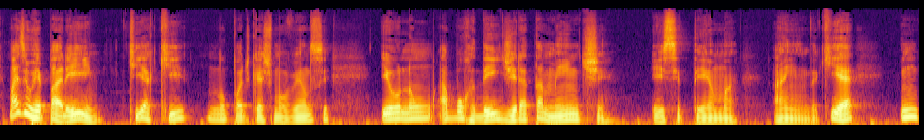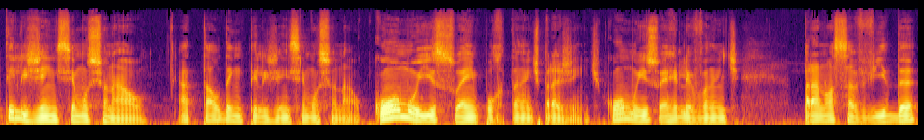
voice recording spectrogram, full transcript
Mas eu reparei que aqui no podcast Movendo-se eu não abordei diretamente esse tema ainda, que é inteligência emocional a tal da inteligência emocional. Como isso é importante para a gente, como isso é relevante para a nossa vida,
